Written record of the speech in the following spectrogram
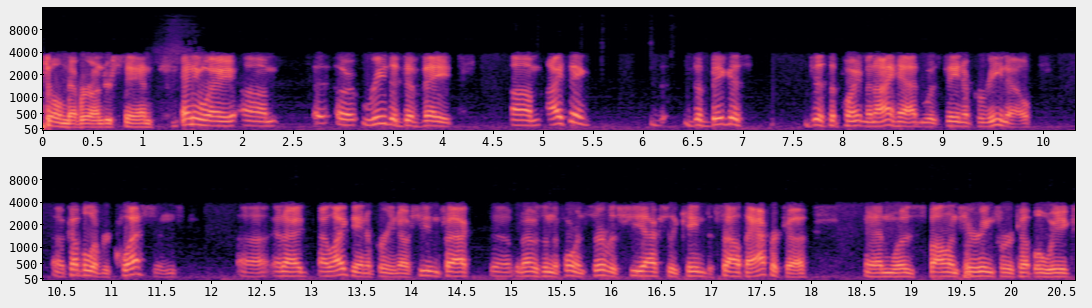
still never understand. Anyway, um, uh, uh, read the debate. Um, I think the biggest disappointment I had was Dana Perino. A couple of her questions uh, and I I like Dana Perino. She, in fact, uh, when I was in the Foreign Service, she actually came to South Africa and was volunteering for a couple of weeks,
